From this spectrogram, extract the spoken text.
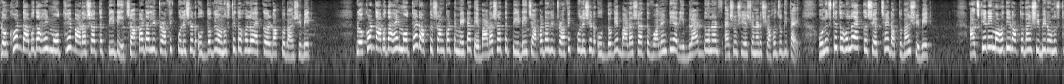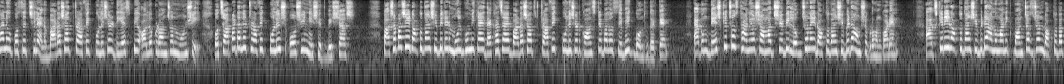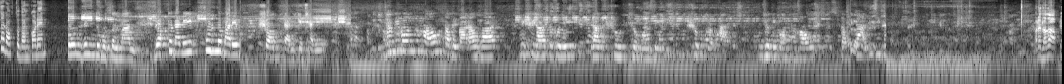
প্রখর দাবদাহের মধ্যে Barasat PD Chapadali traffic পুলিশের উদ্যোগে অনুষ্ঠিত হলো এক রক্তদান শিবির। প্রখর দাবদাহের মধ্যে রক্ত সংকট মেটাতে বারাসাত পিডি চাপাডালি ট্রাফিক পুলিশের উদ্যোগে বারাসাত ভলেন্টিয়ারি ব্লাড ডোনার্স অ্যাসোসিয়েশনের সহযোগিতায় অনুষ্ঠিত হলো এক স্বেচ্ছায় রক্তদান শিবির। আজকের এই মহতী রক্তদান শিবির অনুষ্ঠানে উপস্থিত ছিলেন বারাসাত ট্রাফিক পুলিশের ডিএসপি অলোক রঞ্জন মুন্সি ও Chapadali traffic police OC Nishit Biswas. পাশাপাশি রক্তদান শিবিরের মূল ভূমিকায় দেখা যায় বারাসাত ট্রাফিক পুলিশের কনস্টেবল ও সিভিক বন্ধুদেরকে। এবং বেশ কিছু স্থানীয় সমাজসেবী লোকজন এই রক্তদান শিবিরে অংশগ্রহণ করেন। আজকের এই রক্তদান শিবিরে আনুমানিক পঞ্চাশ জন রক্তদাতা রক্তদান করেন। হিন্দু, মুসলমান, রক্তদানে পূর্ণবারে ছাড়িয়ে। যদি বন্ধু হও, তবে বাড়াও হাত। রাত সূর্য যদি বন্ধু হও তবে আরে দাদা আপনি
